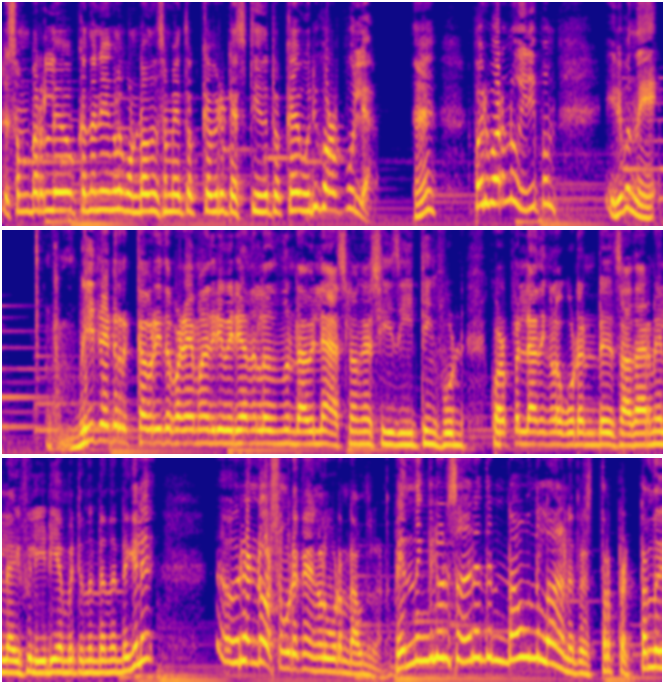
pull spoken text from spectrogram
ഡിസംബറിൽ ഒക്കെ തന്നെ ഞങ്ങൾ കൊണ്ടുവന്ന സമയത്തൊക്കെ അവർ ടെസ്റ്റ് ചെയ്തിട്ടൊക്കെ ഒരു കുഴപ്പമില്ല ഏഹ് അപ്പോൾ അവർ പറഞ്ഞു ഇനിയിപ്പം ഇനിയിപ്പം നേ കംപ്ലീറ്റ് ആയിട്ട് റിക്കവർ ചെയ്ത് പഴയ മാതിരി വരിക എന്നുള്ളതൊന്നും ഉണ്ടാവില്ല. As long as she's eating food കുഴപ്പമില്ല നിങ്ങളെ കൂടെ ഉണ്ട്. സാധാരണ ലൈഫ് ലീഡ് ചെയ്യാൻ പറ്റുന്നുണ്ടെന്നുണ്ടെങ്കിൽ ഒരു രണ്ട് വർഷം കൂടെയൊക്കെ ഞങ്ങൾ കൂടെ ഉണ്ടാവുന്നതാണ് അപ്പോൾ എന്തെങ്കിലും ഒരു സാധനം ഇത് ഉണ്ടാവും എന്നുള്ളതാണ്. എത്ര പെട്ടെന്ന്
